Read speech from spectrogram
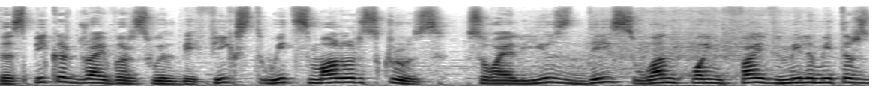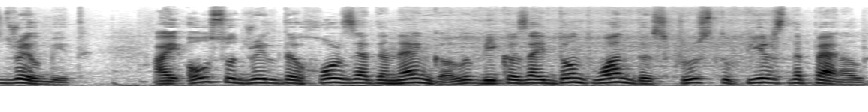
The speaker drivers will be fixed with smaller screws, so I'll use this 1.5mm drill bit. I also drilled the holes at an angle because I don't want the screws to pierce the panel.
